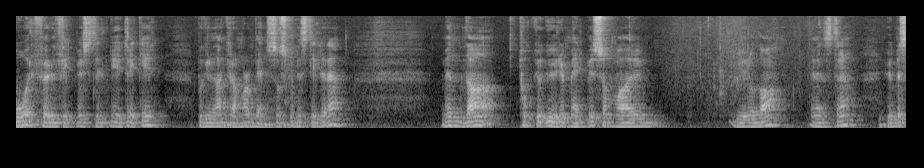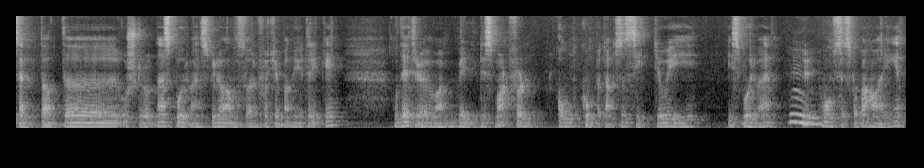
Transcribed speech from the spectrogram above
år før du fikk bestilt nye trikker. Pga. krangel om hvem som skulle bestille det. Men da tok jo Guri Melby, som var byråd da, i Venstre, hun bestemte at uh, Oslo, nei, Sporveien skulle ha ansvaret for å kjøpe nye trikker. Og det tror jeg var veldig smart, for all kompetanse sitter jo i, i Sporveien. Mm. Har ingen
